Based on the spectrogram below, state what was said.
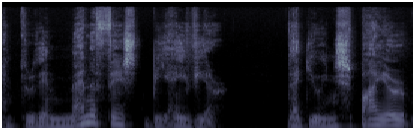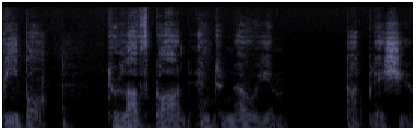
and through their manifest behavior that you inspire people to love God and to know Him. God bless you.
